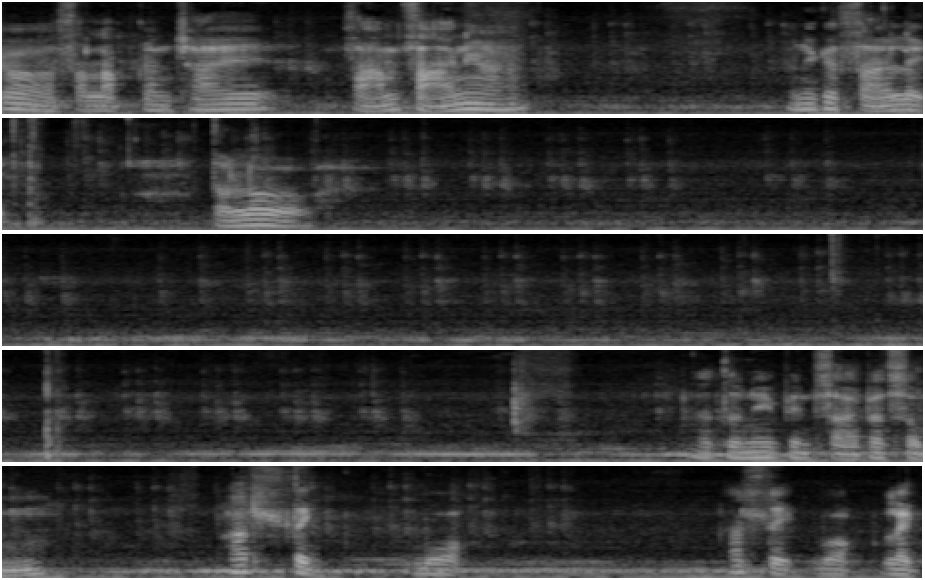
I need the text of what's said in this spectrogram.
ก็สลับกันใช้สามสายนี่นะฮะอันนี้ก็สายเหล็กโตโล ตัวนี้เป็นสายผสมพลาสติกบวกพลาสติกบวกเหล็ก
